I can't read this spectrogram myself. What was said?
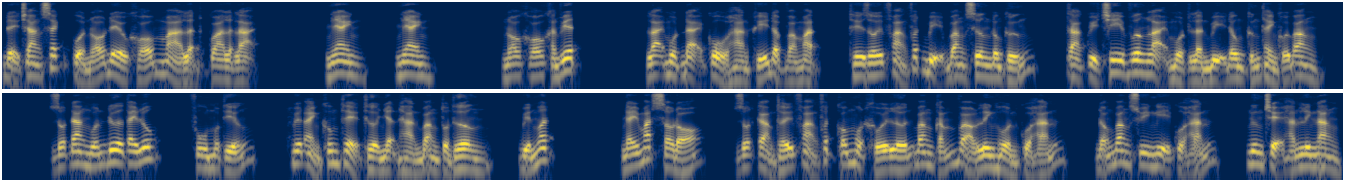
để trang sách của nó đều khó mà lật qua lật lại. Nhanh nhanh. Nó khó khăn viết. Lại một đại cổ hàn khí đập vào mặt thế giới phảng phất bị băng xương đông cứng tà quỷ chi vương lại một lần bị đông cứng thành khối băng. Dốt đang muốn đưa tay lúc phù một tiếng huyết ảnh không thể thừa nhận hàn băng tổn thương biến mất. Nháy mắt sau đó dốt cảm thấy phảng phất có một khối lớn băng cắm vào linh hồn của hắn đóng băng suy nghĩ của hắn ngưng trệ hắn linh năng.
